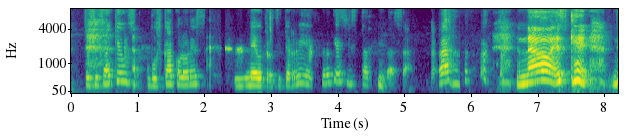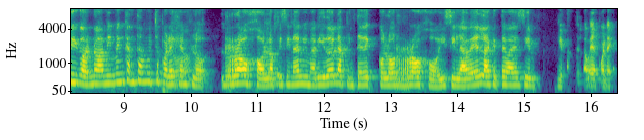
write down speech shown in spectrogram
Entonces hay que buscar colores neutros. Si te ríes, creo que así está tu casa. No, es que, digo, no, a mí me encanta mucho, por ejemplo, rojo. La oficina de mi marido la pinté de color rojo y si la ve, la gente va a decir, mira, te la voy a poner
